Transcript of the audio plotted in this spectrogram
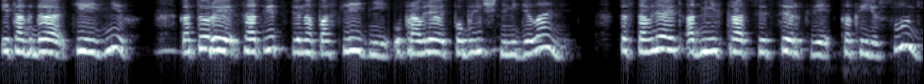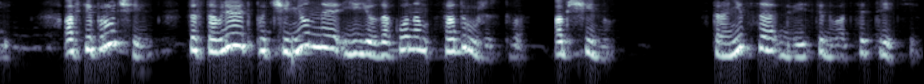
И тогда те из них, которые, соответственно, последней управляют публичными делами, составляют администрацию церкви как ее слуги, а все прочие составляют подчиненное ее законам Содружество, общину. Страница 223.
